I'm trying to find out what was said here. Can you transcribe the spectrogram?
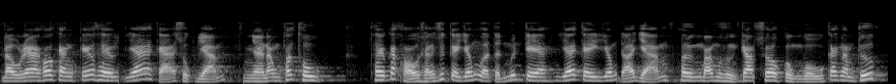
Đầu ra khó khăn kéo theo giá cả sụt giảm, nhà nông thất thu, theo các hộ sản xuất cây giống ở tỉnh Bến Tre, giá cây giống đã giảm hơn 30% so cùng vụ các năm trước.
